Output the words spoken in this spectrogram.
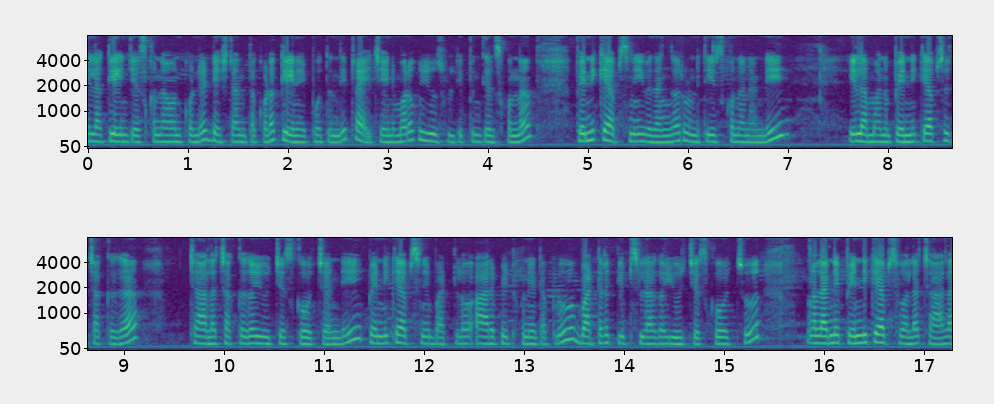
ఇలా క్లీన్ చేసుకున్నాం అనుకోండి డస్ట్ అంతా కూడా క్లీన్ అయిపోతుంది. ట్రై చేయండి. మరొక యూస్ఫుల్ టిప్ని తెలుసుకుందాం. పెన్ క్యాప్స్ని ఈ విధంగా రెండు తీసుకున్నానండి. ఇలా మన పెన్ క్యాప్స్ చక్కగా చాలా చక్కగా యూజ్ చేసుకోవచ్చండి. పెన్ని క్యాప్స్ని బట్టలు ఆరబెట్టుకునేటప్పుడు బట్టర్ క్లిప్స్ లాగా యూజ్ చేసుకోవచ్చు. అలానే పెన్ని క్యాప్స్ వల్ల చాలా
